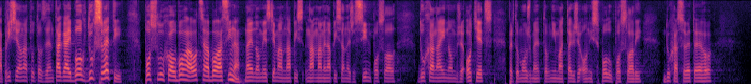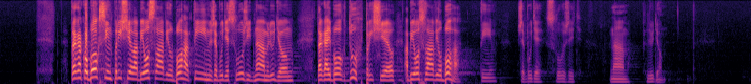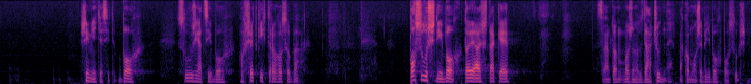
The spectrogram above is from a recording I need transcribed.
a prišiel na túto zem, tak aj Boh Duch Svetý poslúchol Boha Otca a Boha Syna. Na jednom mieste mám napís- na, máme napísané, že Syn poslal ducha, na inom, že Otec, preto môžeme to vnímať tak, že oni spolu poslali Ducha Svetého. Tak ako Boh syn prišiel, aby oslávil Boha tým, že bude slúžiť nám ľuďom, tak aj Boh duch prišiel, aby oslávil Boha tým, že bude slúžiť nám ľuďom. Všimnite si to. Boh, slúžiaci Boh vo všetkých troch osobách. Poslušný Boh, to je až také, sa nám to možno zdá čudné, ako môže byť Boh poslušný.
